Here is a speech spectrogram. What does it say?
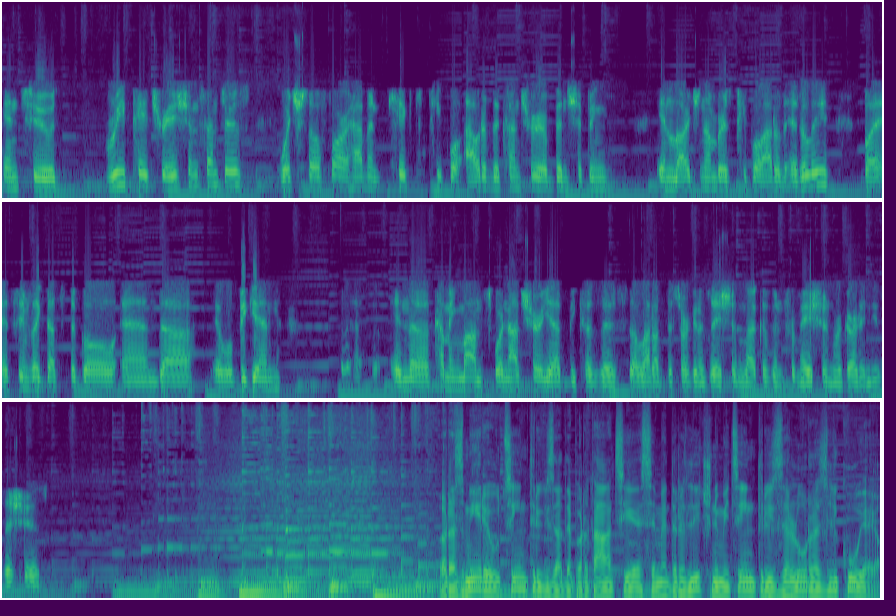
into repatriation centers, which so far haven't kicked people out of the country or been shipping in large numbers people out of Italy. But it seems like that's the goal, and uh, it will begin in the coming months. We're not sure yet because there's a lot of disorganization, lack of information regarding these issues. Razmere v centrih za deportacije se med različnimi centri zelo razlikujejo.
